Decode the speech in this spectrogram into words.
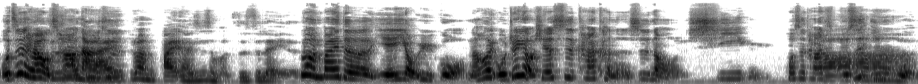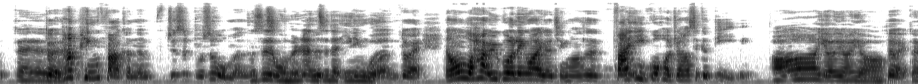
我之前还有查拿来乱掰还是什么之之类的，乱掰的也有遇过。然后我觉得有些是它可能是那种西语，或是它不是英文，对对对，对，它拼法可能就是不是我们不是我们认知的英文。对，然后我还有遇过另外一个情况是翻译过后，觉得它是一个地名。哦，有有有，对对。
